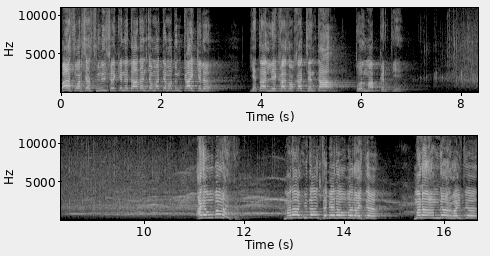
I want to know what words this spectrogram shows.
पाच वर्षात सुनील शेळकेनं दादांच्या माध्यमातून काय केलं? याचा लेखाजोखा जनता तोलमाप करते अरे उभं राहायचं. मला विधानसभेला उभं राहायचं. मला आमदार व्हायचं.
